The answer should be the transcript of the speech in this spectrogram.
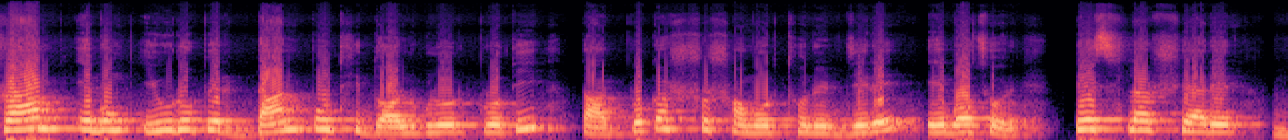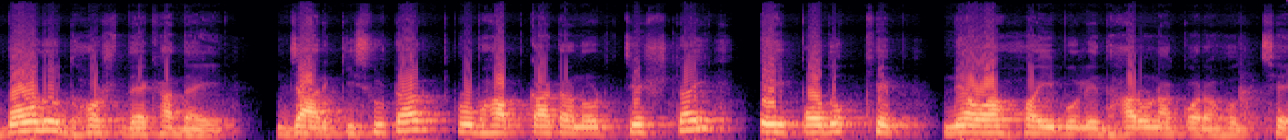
ট্রাম্প এবং ইউরোপের ডানপন্থী দলগুলোর প্রতি তার প্রকাশ্য সমর্থনের জেরে এবছর টেসলার শেয়ারের বড় ধস দেখা দেয়, যার কিছুটার প্রভাব কাটানোর চেষ্টায় এই পদক্ষেপ নেওয়া হয় বলে ধারণা করা হচ্ছে।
